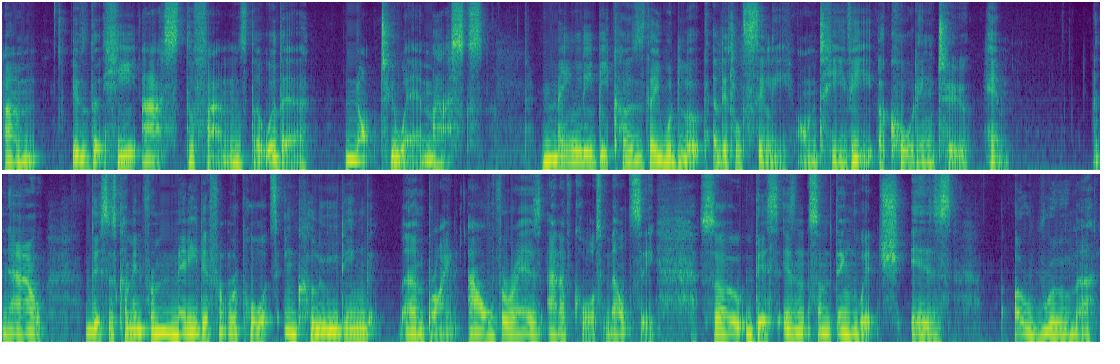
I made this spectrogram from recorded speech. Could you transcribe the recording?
um, is that he asked the fans that were there not to wear masks mainly because they would look a little silly on TV, according to him. Now, this has come in from many different reports, including um, Bryan Alvarez and, of course, Meltzy. So, this isn't something which is a rumor.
